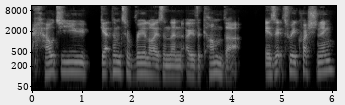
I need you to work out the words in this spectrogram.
how do you get them to realize and then overcome that? Is it through questioning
